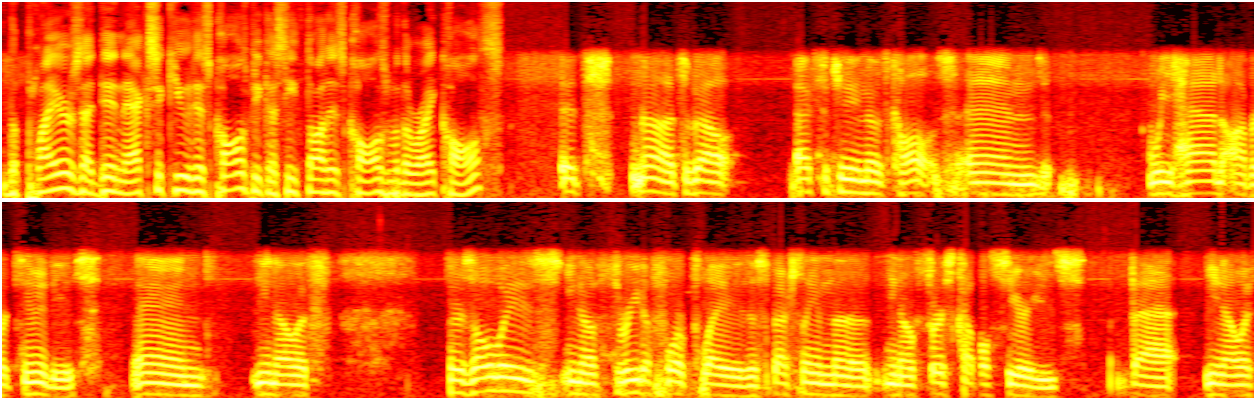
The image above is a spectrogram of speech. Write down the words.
the players that didn't execute his calls because he thought his calls were the right calls? It's no, it's about executing those calls, and we had opportunities, and you know, if there's always you know three to four plays, especially in the you know first couple series, that you know if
